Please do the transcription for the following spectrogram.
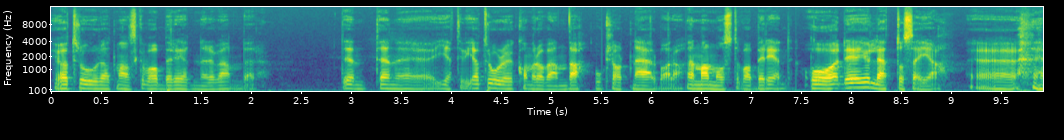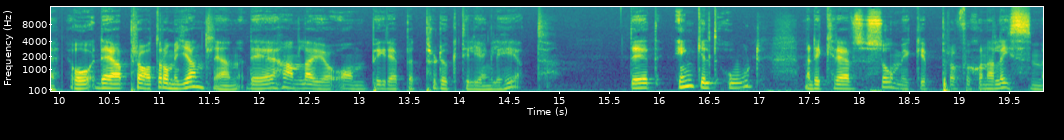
Jag tror att man ska vara beredd när det vänder. Den, den är jätteviktig. Jag tror det kommer att vända. Oklart när bara. Men man måste vara beredd. Och det är ju lätt att säga. Eh, och det jag pratar om egentligen, det handlar ju om begreppet produkttillgänglighet. Det är ett enkelt ord, men det krävs så mycket professionalism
